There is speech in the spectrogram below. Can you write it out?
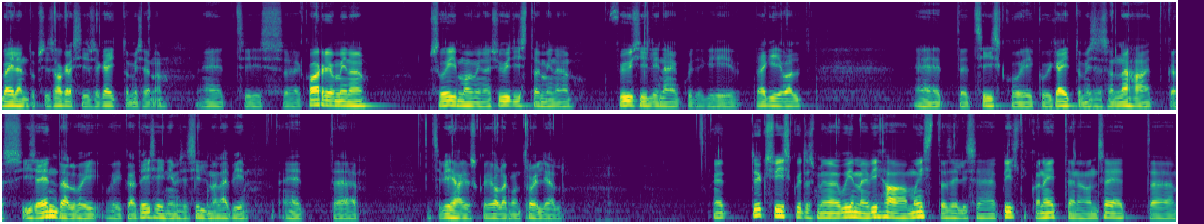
väljendub siis agressiivse käitumisena. et siis äh, karjumine, sõimamine, süüdistamine, füüsiline kuidagi vägivald, et, et siis, kui, kui käitumises on näha, et kas iseendal või, või ka teise inimese silme läbi, et äh, et see viha justkui ei ole kontrolli all. et üks viis, kuidas me võime viha mõista sellise piltliku näitena, on see, et äh,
